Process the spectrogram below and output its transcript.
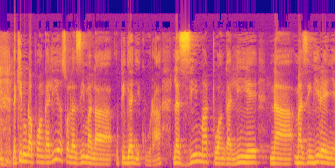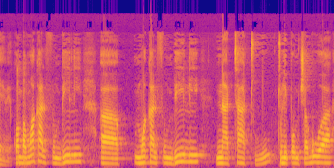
mm-hmm. Lakini unapoangalia swala zima la upigaji kura, lazima tuangalie na mazingira yenyewe kwamba mwaka elfu mbili uh, mwaka elfu mbili na tatu tulipomchagua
